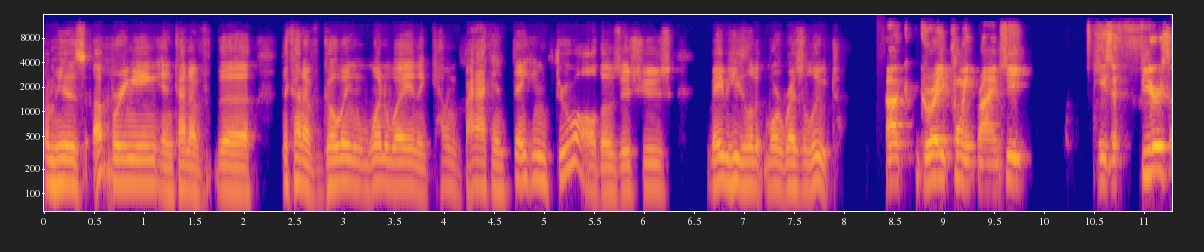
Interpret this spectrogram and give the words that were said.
from his upbringing and kind of the the kind of going one way and then coming back and thinking through all those issues maybe he's a little bit more resolute. Uh, great point ryan. He he's a fierce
